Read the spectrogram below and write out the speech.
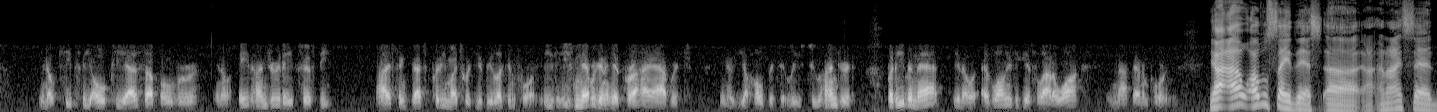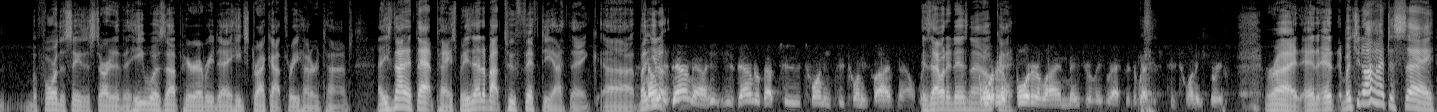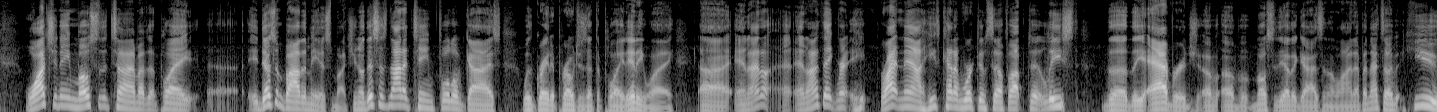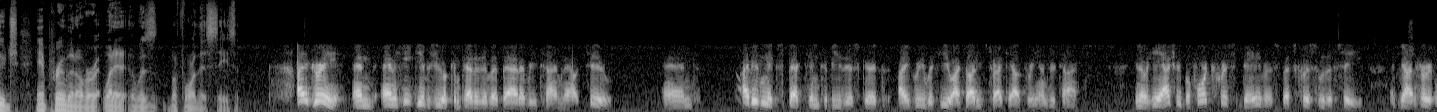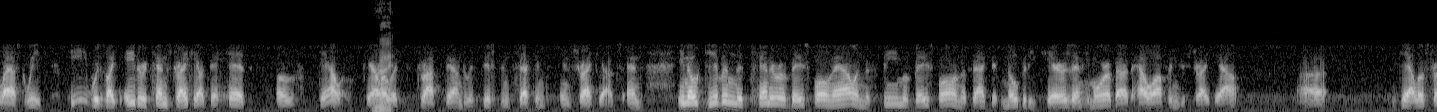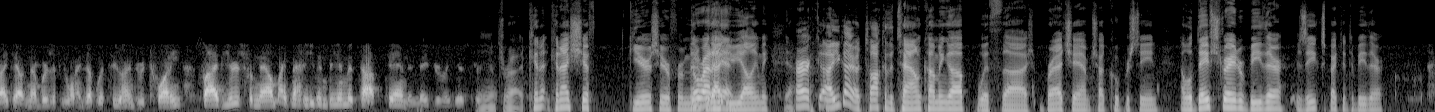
you know, keeps the OPS up over, you know, 800, 850. I think that's pretty much what you'd be looking for. He's, he's never going to hit for a high average. You know, you hope it's at least 200. But even that, you know, as long as he gets a lot of walks, not that important. Yeah, I, I will say this, uh, and I said before the season started that he was up here every day, he'd strike out 300 times. And he's not at that pace, but he's at about 250, I think. Uh, but no, you know, he's down now. He, he's down to about 220, 225 now. is that what it is now? Border, Okay, Borderline major league record. The record's 223. right. And it, but you know, I have to say, watching him most of the time at the play, uh, it doesn't bother me as much. You know, this is not a team full of guys with great approaches at the plate, anyway. Uh, and I don't, and I think he, right now he's kind of worked himself up to at least the the average of, of most of the other guys in the lineup, and that's a huge improvement over what it was before this season. I agree, and and he gives you a competitive at bat every time now too. And I didn't expect him to be this good. I agree with you. I thought he'd strike out 300 times. You know, he actually before Chris Davis, that's Chris with a C, got hurt last week. He was like eight or ten strikeouts ahead of Gallo. Gallo Right. had dropped down to a distant second in strikeouts, and you know, given the tenor of baseball now and the theme of baseball and the fact that nobody cares anymore about how often you strike out, uh, Gallo strikeout numbers, if he winds up with 220, five years from now might not even be in the top 10 in Major League history. That's right. Can I- can I shift gears here for a minute right without ahead. you yelling at me? Yeah. Eric, uh, you got a talk of the town coming up with uh, Brad Sham, Chuck Cooperstein, and will Dave Strader be there? Is he expected to be there?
